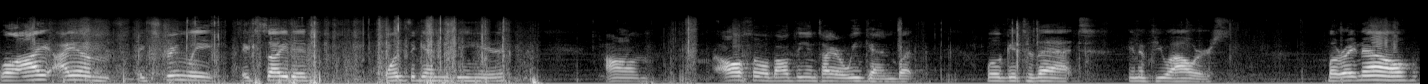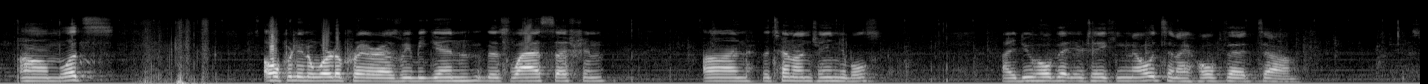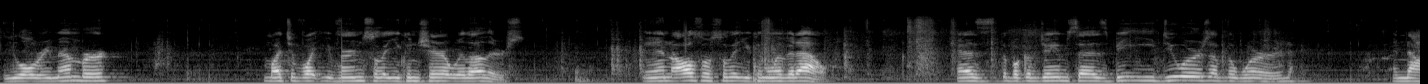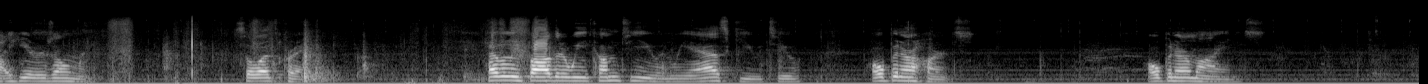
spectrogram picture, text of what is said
Well, I, I am extremely excited once again to be here. Um, also about the entire weekend, but we'll get to that in a few hours. But right now, um, let's open in a word of prayer as we begin this last session on the 10 unchangeables. I do hope that you're taking notes, and I hope that um, you will remember much of what you've learned so that you can share it with others. And also so that you can live it out. As the book of James says, Be ye doers of the word, and not hearers only. So let's pray. Heavenly Father, we come to you and we ask you to open our hearts Open our minds.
